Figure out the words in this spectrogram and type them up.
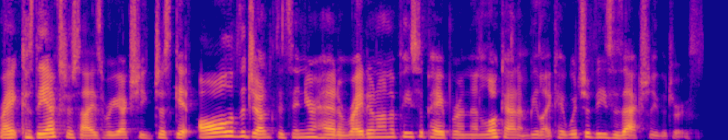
right? Because the exercise where you actually just get all of the junk that's in your head and write it on a piece of paper and then look at it and be like, hey, which of these is actually the truth?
